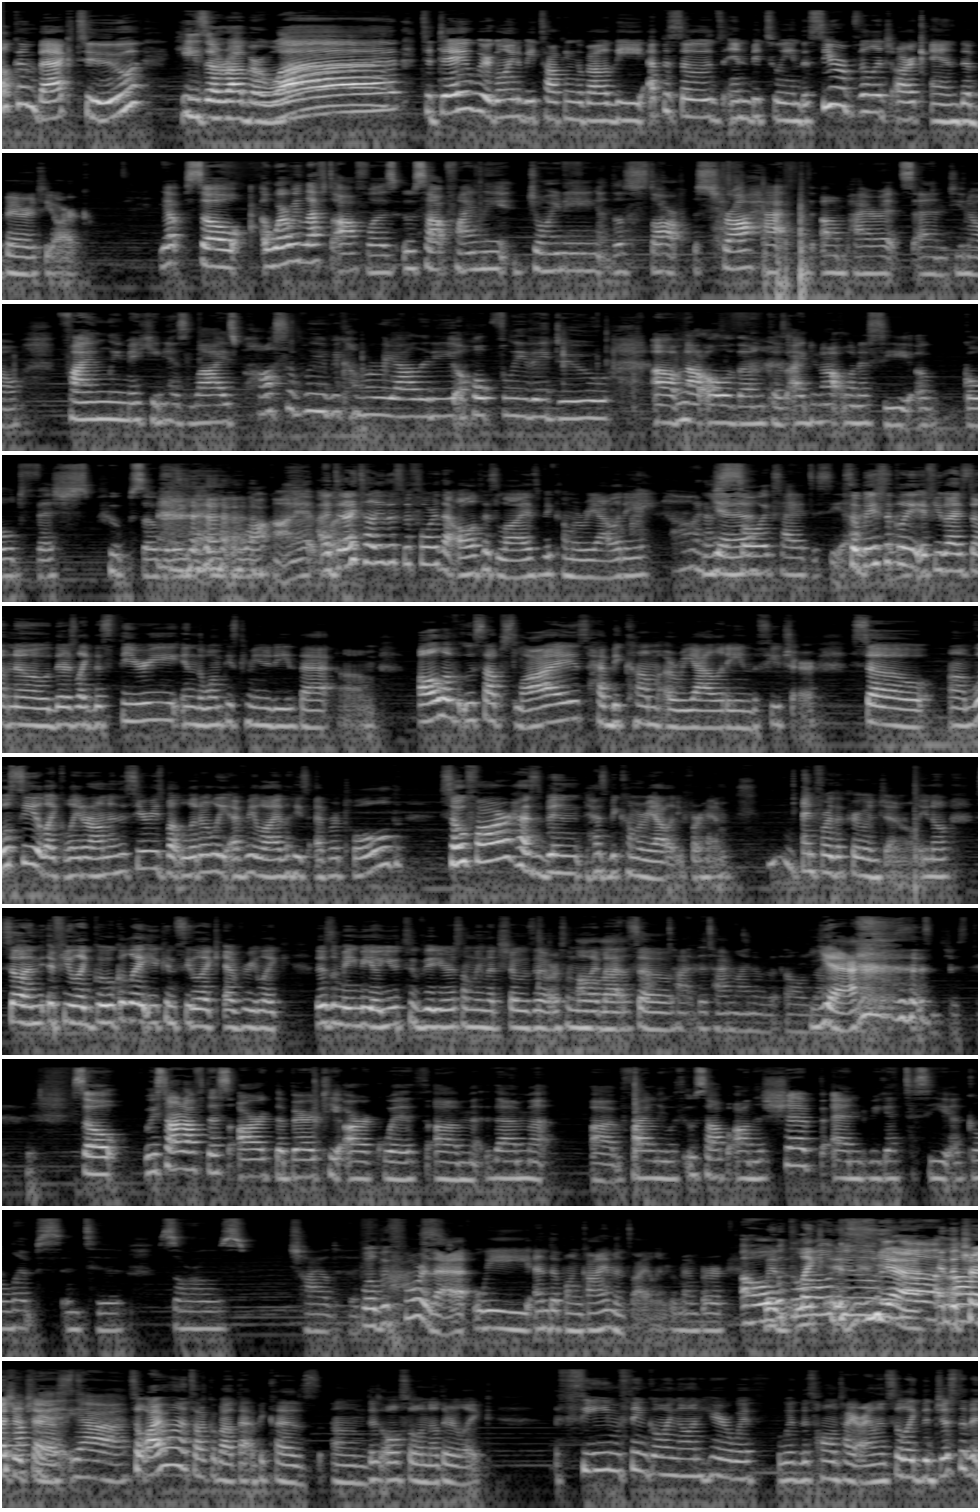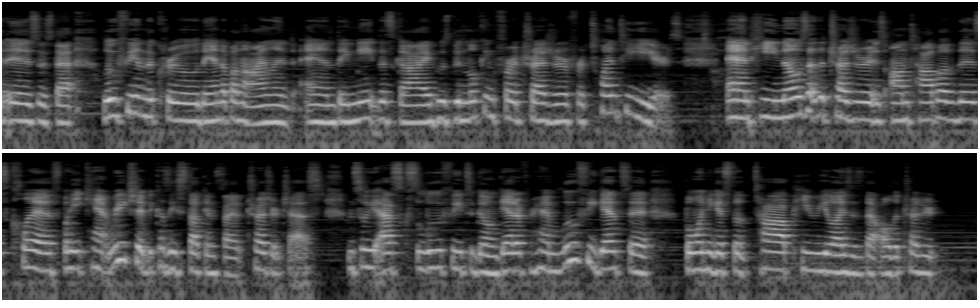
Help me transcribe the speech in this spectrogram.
Welcome back to He's a Rubber What? Today we're going to be talking about the episodes in between the Syrup Village arc and the Baratie arc. Yep. So where we left off was Usopp finally joining the Star Straw Hat um, Pirates, and you know, finally making his lies possibly become a reality. Hopefully they do. Um, not all of them, because I do not want to see a goldfish poop so big that you can walk on it. Uh, did I tell you this before? That all of his lies become a reality. Oh, and I'm yeah. so excited to see it. So actually. basically, if you guys don't know, there's like this theory in the One Piece community that um, all of Usopp's lies have become a reality in the future. So um, we'll see it like later on in the series, but literally every lie that he's ever told so far has been has become a reality for him mm. and for the crew in general. You know, so and if you like Google it, you can see like every like there's a, maybe a YouTube video or something that shows it or something like that. So the timeline of it all. Of that. Yeah. so we start off this arc, the Baratie arc, with um, them uh, finally with Usopp on the ship, and we get to see a glimpse into Zoro's childhood. Well, before that, we end up on Gaiman's Island. Remember? Oh, with, with the like, little dude yeah, in the, in the um, treasure bucket. chest. Yeah. So I want to talk about that because um, there's also another like theme thing going on here with with this whole entire island. So like the gist of it is is that Luffy and the crew they end up on the island and they meet this guy who's been looking for a treasure for 20 years. And he knows that the treasure is on top of this cliff, but he can't reach it because he's stuck inside a treasure chest. And so he asks Luffy to go and get it for him. Luffy gets it, but when he gets to the top, he realizes that all the treasure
